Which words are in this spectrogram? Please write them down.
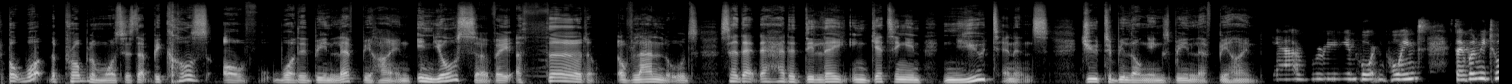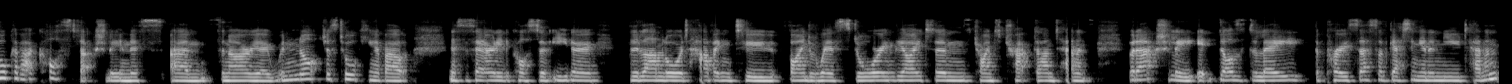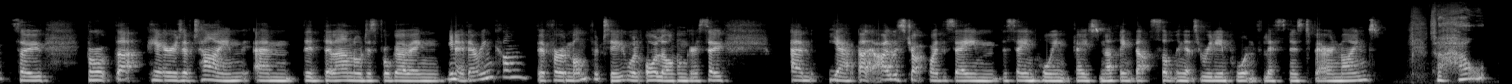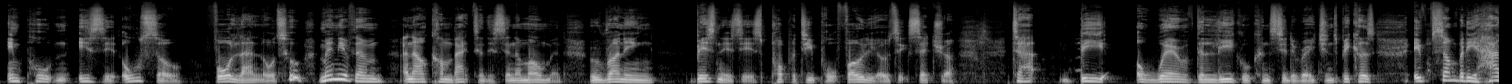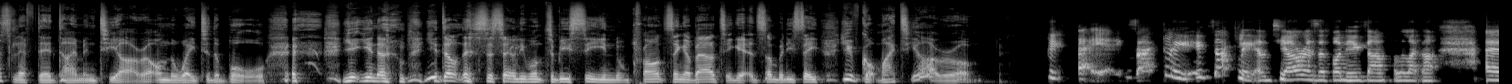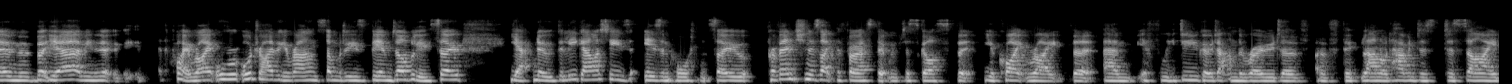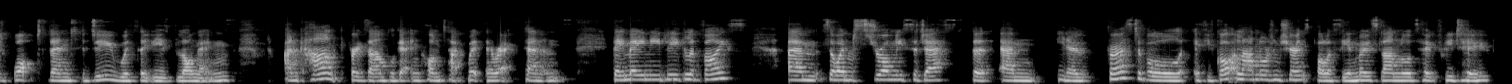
but what the problem was is that because of what had been left behind, in your survey, a third of landlords said that they had a delay in getting in new tenants due to belongings being left behind. Yeah, a really important point. So, when we talk about cost, actually, in this um, scenario, we're not just talking about necessarily the cost of either the landlord having to find a way of storing the items, trying to track down tenants, but actually, it does delay the process of getting in a new tenant. So, for that period of time, um, the, the landlord is foregoing, you know, their income for a month or two or, or longer. So, um, yeah, I, I, was struck by the same the same point, Clayton. I think that's something that's really important for listeners to bear in mind. So, how important is it also for landlords who many of them, and I'll come back to this in a moment, who running businesses, property portfolios, etc., to be aware of the legal considerations because if somebody has left their diamond tiara on the way to the ball, you, you know, you don't necessarily want to be seen prancing about it and somebody say, You've got my tiara on. Exactly, exactly. And tiara is a funny example like that. Um, but yeah, I mean, quite right. Or, or driving around somebody's BMW. So yeah, no, the legalities is important. So prevention is like the first bit we've discussed, but you're quite right that um, if we do go down the road of of the landlord having to decide what then to do with these belongings, and can't, for example, get in contact with their ex tenants, they may need legal advice. Um, so I'd strongly suggest that um, you know, first of all, if you've got a landlord insurance policy, and most landlords hopefully do,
